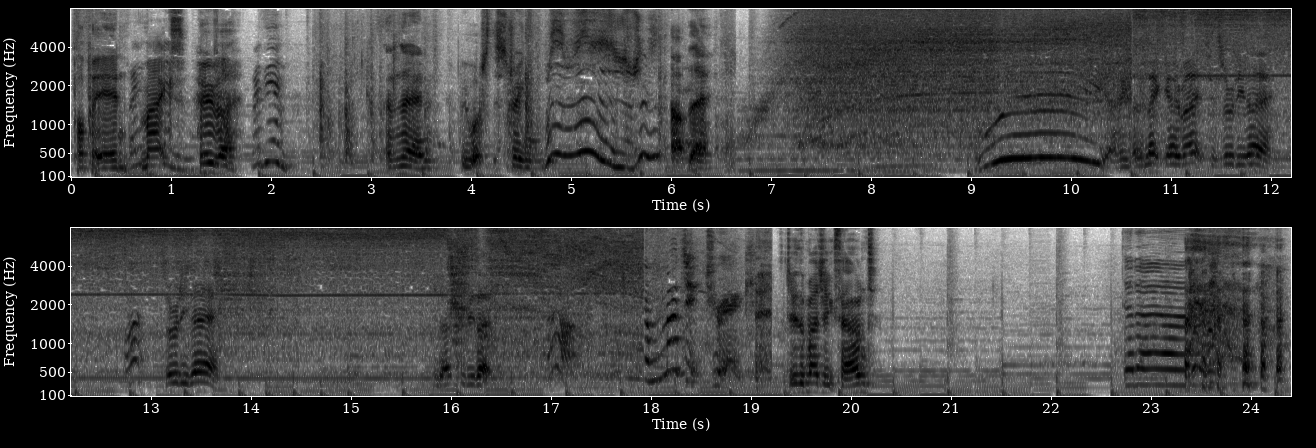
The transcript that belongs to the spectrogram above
pop it in. Where's Max, Hoover. Where's the end? And then we watch the string up there. Okay, Let go, Max. It's already there. What? It's already there. You don't have to do that. Ah, a magic trick. Do the magic sound. Ta-da!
